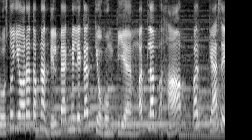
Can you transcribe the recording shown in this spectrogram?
दोस्तों, ये औरत अपना दिल बैग में लेकर क्यों घूमती है? मतलब हाँ पर कैसे?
